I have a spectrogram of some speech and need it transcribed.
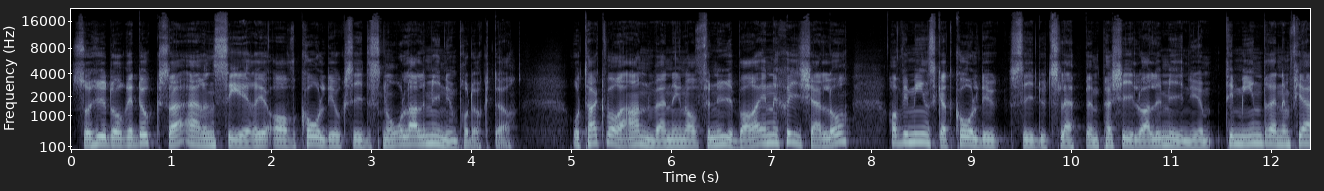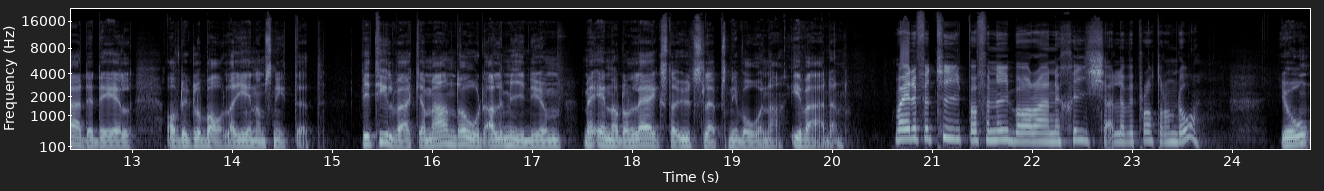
Så hydroreduxa är en serie av koldioxidsnåla aluminiumprodukter. Och tack vare användningen av förnybara energikällor har vi minskat koldioxidutsläppen per kilo aluminium till mindre än en fjärdedel av det globala genomsnittet. Vi tillverkar med andra ord aluminium med en av de lägsta utsläppsnivåerna i världen. Vad är det för typ av förnybara energikällor vi pratar om då? Jo,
